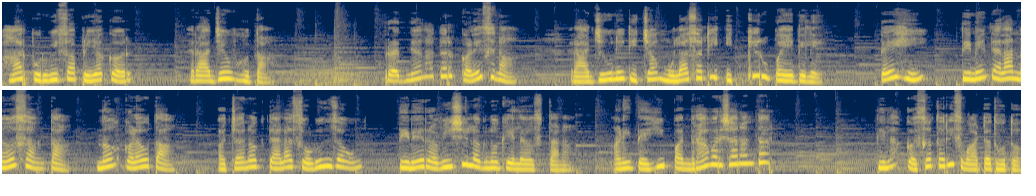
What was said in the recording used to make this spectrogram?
फार पूर्वीचा प्रियकर राजीव होता. प्रज्ञाला तर कळेच ना राजीवने तिच्या मुलासाठी इतके रुपये दिले. तेही तिने त्याला न सांगता न कळवता अचानक त्याला सोडून जाऊन तिने रवीशी लग्न केलं असताना आणि तेही पंधरा वर्षानंतर? तिला कसं तरीच वाटत होतं.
